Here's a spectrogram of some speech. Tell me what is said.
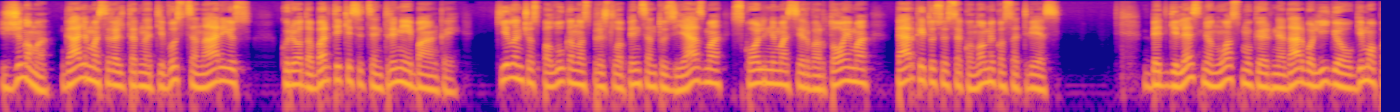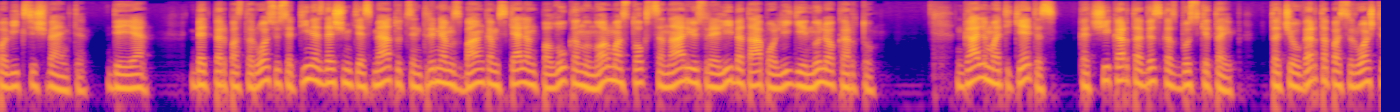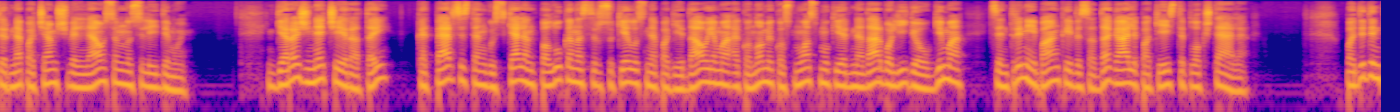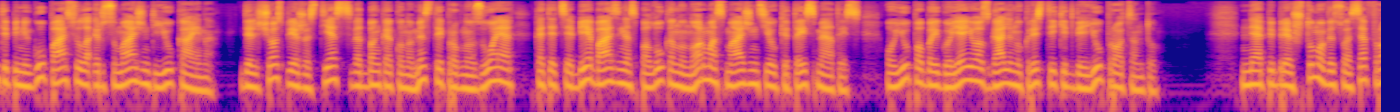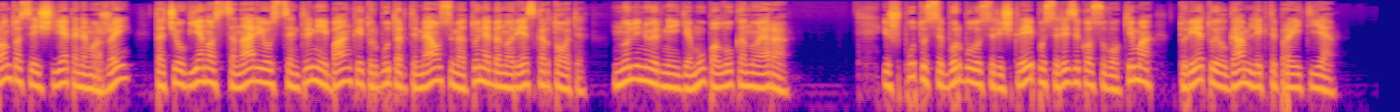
Žinoma, galimas ir alternatyvus scenarijus, kurio dabar tikisi centriniai bankai, Kylančios palūkanos prislopins entuzijazmą, skolinimas ir vartojimą, perkaitusios ekonomikos atvės. Bet gilesnio nuosmukio ir nedarbo lygio augimo pavyks išvengti. Deja, bet per pastaruosius 70 metų centriniams bankams keliant palūkanų normas toks scenarius realybė tapo lygiai nulio kartų. Galima tikėtis, kad šį kartą viskas bus kitaip, tačiau verta pasiruošti ir ne pačiam švelniausiam nusileidimui. Gera žinia čia yra tai, kad persistengus keliant palūkanas ir sukėlus nepageidaujamą ekonomikos nuosmukį ir nedarbo lygio augimą, centriniai bankai visada gali pakeisti plokštelę. Padidinti pinigų pasiūlą ir sumažinti jų kainą. Dėl šios priežasties Svetbank ekonomistai prognozuoja, kad ECB bazinės palūkanų normas mažins jau kitais metais, o jų pabaigoje jos gali nukristi iki 2 procentų. Neapibrieštumo visuose frontuose išlieka nemažai, tačiau vieno scenarijaus centriniai bankai turbūt artimiausių metų nebenorės kartoti - nulinių ir neigiamų palūkanų era. Išpūtusi burbulus ir iškreipusi rizikos suvokimą turėtų ilgam likti praeitie.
